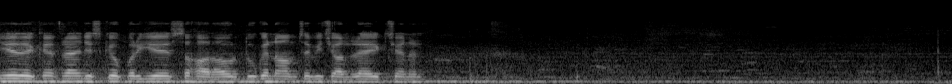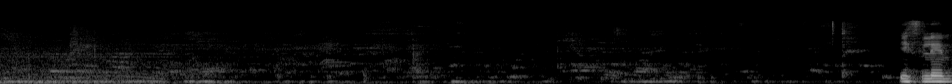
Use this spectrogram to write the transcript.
ये देखें फ्रेंड इसके ऊपर ये सहारा उर्दू के नाम से भी चल रहा है एक चैनल इफ्लेम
